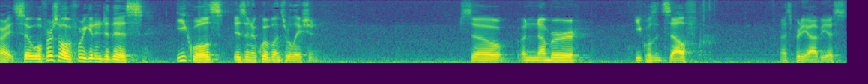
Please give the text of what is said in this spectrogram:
All right, so, well, first of all, before we get into this, equals is an equivalence relation. So a number equals itself. That's pretty obvious.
